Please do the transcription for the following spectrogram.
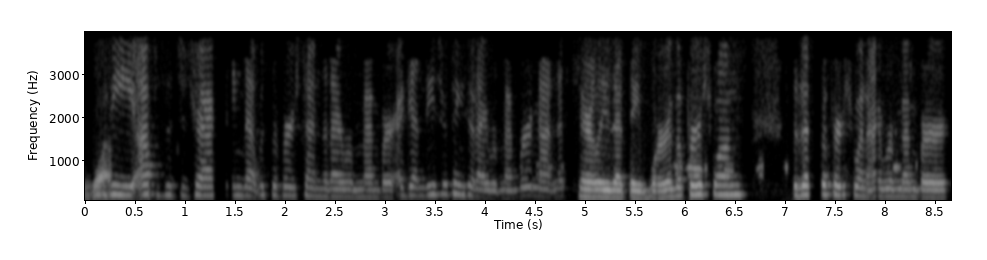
Yeah. the opposites attracting, that was the first time that I remember. Again, these are things that I remember, not necessarily that they were the first ones, but that's the first one I remember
